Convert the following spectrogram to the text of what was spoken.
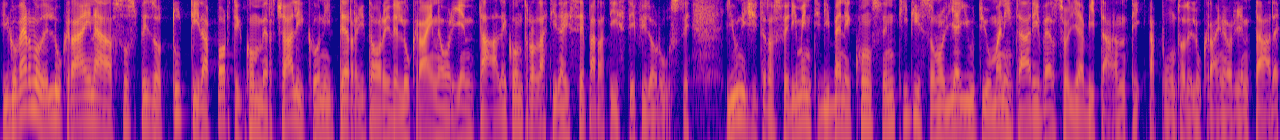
Il governo dell'Ucraina ha sospeso tutti i rapporti commerciali con i territori dell'Ucraina orientale controllati dai separatisti filorussi. Gli unici trasferimenti di beni consentiti sono gli aiuti umanitari verso gli abitanti appunto dell'Ucraina orientale,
